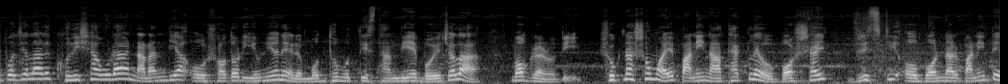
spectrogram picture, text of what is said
উপজেলার খলিশাউড়া নারান্দিয়া ও সদর ইউনিয়নের মধ্যবর্তী স্থান দিয়ে বয়ে চলা মগরা নদী। শুকনার সময় পানি না থাকলেও বর্ষায় বৃষ্টি ও বন্যার পানিতে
